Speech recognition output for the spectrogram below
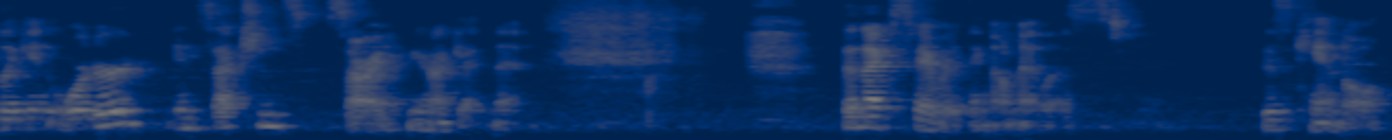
like in order, in sections, sorry, you're not getting it. The next favorite thing on my list, this candle.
